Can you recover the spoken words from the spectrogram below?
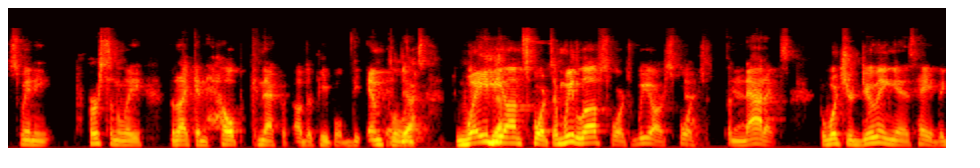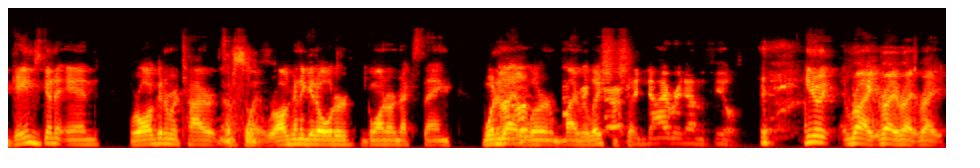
Swinney personally that I can help connect with other people, the influence yeah. way yeah. beyond sports. And we love sports. We are sports fanatics. But what you're doing is, hey, the game's going to end. We're all going to retire at some Absolutely. point. We're all going to get older, go on to our next thing. What did I learn? My relationship. I'm die right down the field. you know, right, right, right, right.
